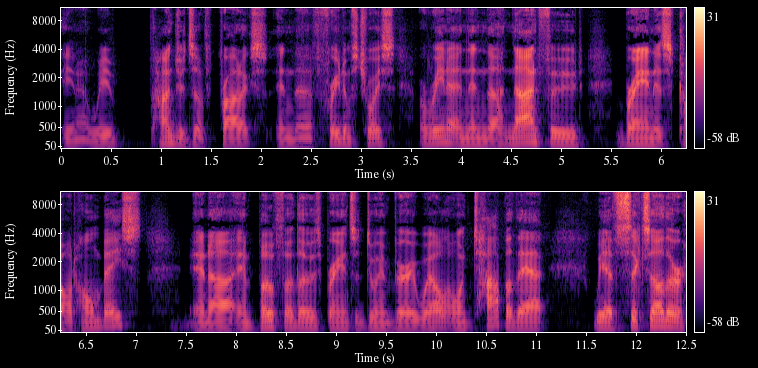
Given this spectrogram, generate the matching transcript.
you know we have hundreds of products in the Freedom's Choice arena, and then the non-food brand is called Home Base, and uh, and both of those brands are doing very well. On top of that, we have six other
